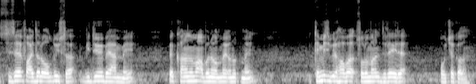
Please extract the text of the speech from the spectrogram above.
size faydalı olduysa videoyu beğenmeyi ve kanalıma abone olmayı unutmayın. Temiz bir hava solumanız dileğiyle hoşçakalın.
